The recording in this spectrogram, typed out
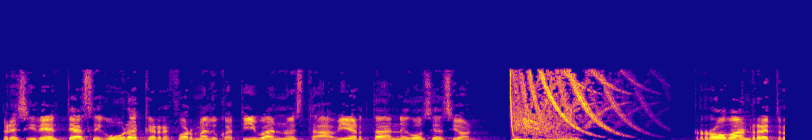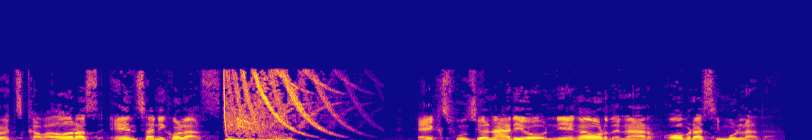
Presidente asegura que reforma educativa no está abierta a negociación. Roban retroexcavadoras en San Nicolás. Exfuncionario niega ordenar obra simulada.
